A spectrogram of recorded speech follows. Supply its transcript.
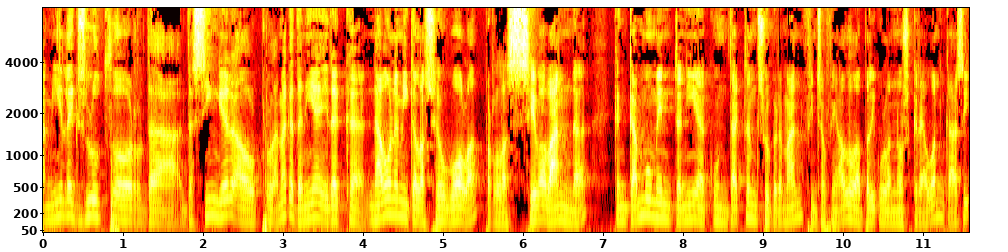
A mi l'ex Luthor de, de Singer el problema que tenia era que anava una mica a la seva bola per la seva banda que en cap moment tenia contacte amb Superman fins al final de la pel·lícula no es creuen quasi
